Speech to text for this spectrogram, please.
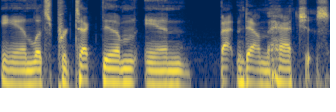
and let's protect them and batten down the hatches.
